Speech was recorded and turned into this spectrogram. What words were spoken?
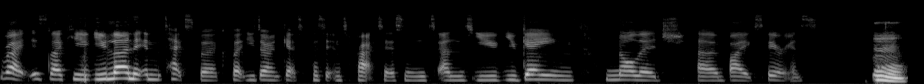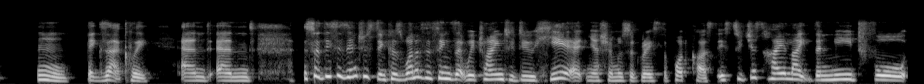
Right. It's like you, you learn it in the textbook, but you don't get to put it into practice, and and you you gain knowledge uh, by experience. Mm. Mm, exactly. And and so this is interesting because one of the things that we're trying to do here at Nyasha Musa Grace, the podcast, is to just highlight the need for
